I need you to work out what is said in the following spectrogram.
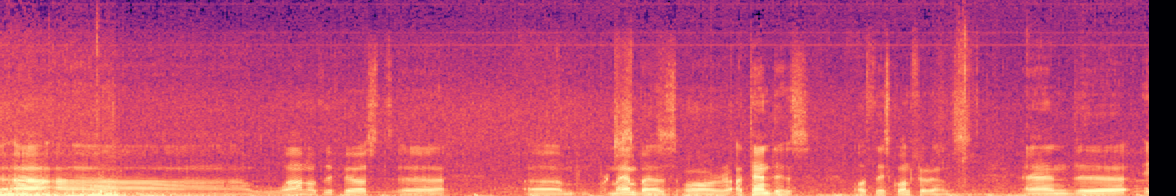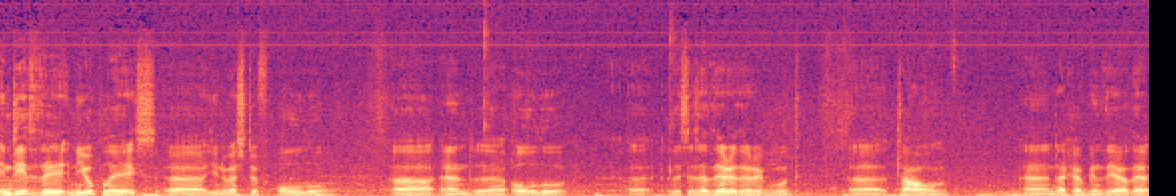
uh, uh, one of the first uh, um, members or attendees of this conference. And uh, indeed, the new place, uh, University of Oulu, uh, and uh, Oulu, uh, this is a very, very good town, and I have been there, there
